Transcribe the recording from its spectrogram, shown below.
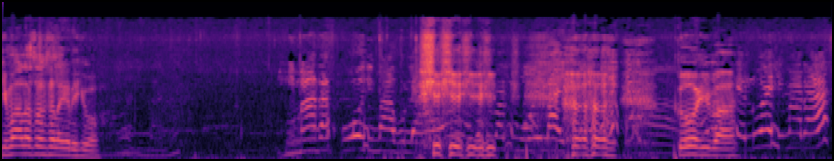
হিমা দাসৰ নিচিনা লাগে দেখিব। হিমা দাস ক হিমা বোলে? ক হিমা? খেলুৱৈ হিমা দাস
